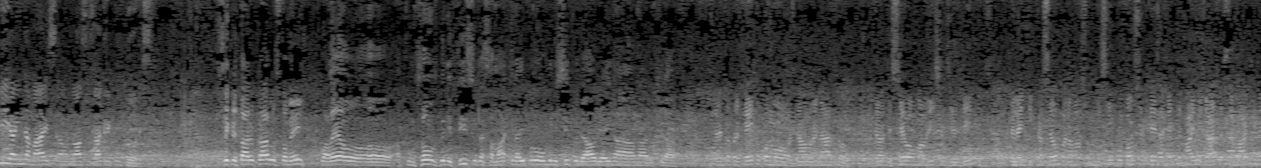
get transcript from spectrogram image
e ainda mais aos nossos agricultores. Secretário Carlos também, qual é o, a função, os benefícios dessa máquina aí para o município de Áurea aí na, na retirada? Certo, prefeito, como já o Renato agradeceu ao Maurício Zedri pela indicação para o nosso município, com certeza a gente vai usar essa máquina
